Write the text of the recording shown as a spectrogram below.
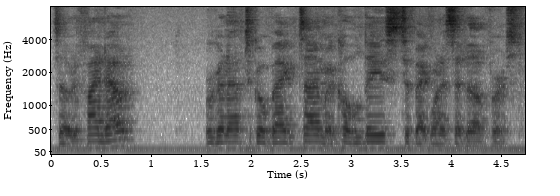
So to find out, we're gonna have to go back in time a couple days to back when I set it up first.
